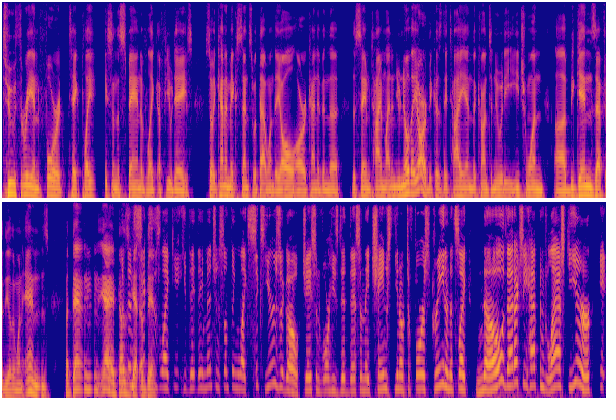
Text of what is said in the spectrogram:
two, three, and four take place in the span of like a few days. So it kind of makes sense with that one. They all are kind of in the the same timeline, and you know they are because they tie in the continuity. Each one uh, begins after the other one ends. But then, yeah, it does get a bit. Is like he, they, they mentioned something like six years ago, Jason Voorhees did this, and they changed, you know, to Forest Green, and it's like, no, that actually happened last year it,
